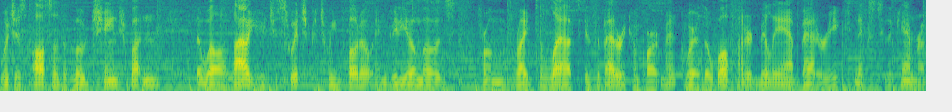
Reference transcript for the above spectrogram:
which is also the mode change button that will allow you to switch between photo and video modes. From right to left is the battery compartment where the 1200 milliamp battery connects to the camera.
